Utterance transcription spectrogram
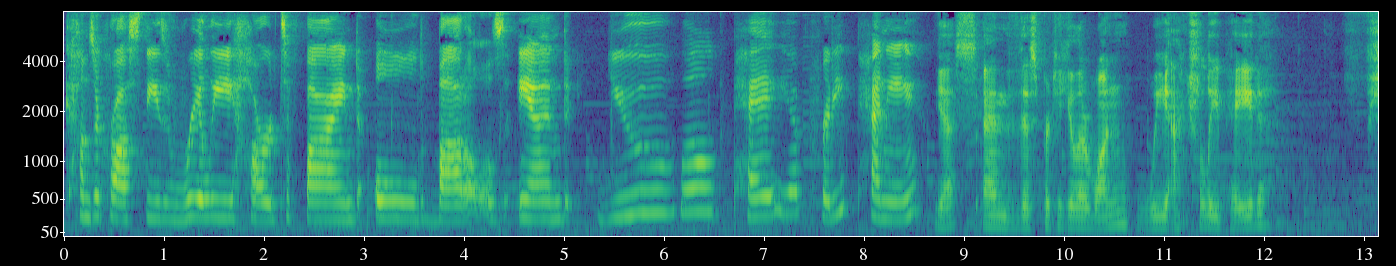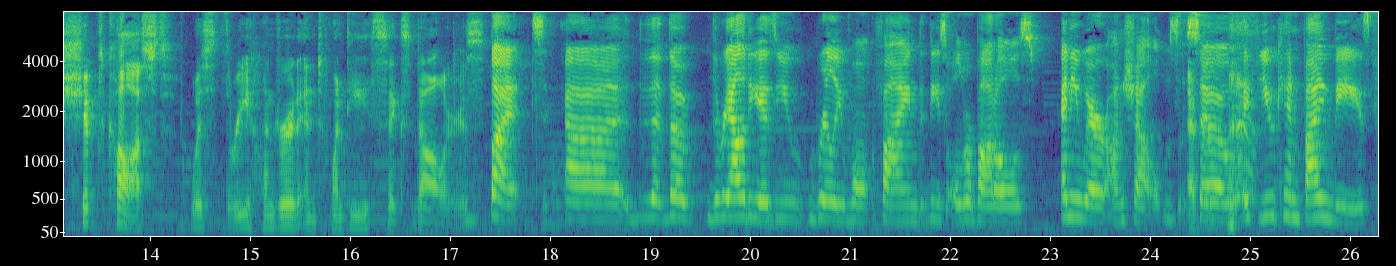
comes across these really hard to find old bottles. And you will pay a pretty penny. yes, and this particular one we actually paid shipped cost was $326. But uh, the, the the reality is, you really won't find these older bottles anywhere on shelves. Ever. So if you can find these,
